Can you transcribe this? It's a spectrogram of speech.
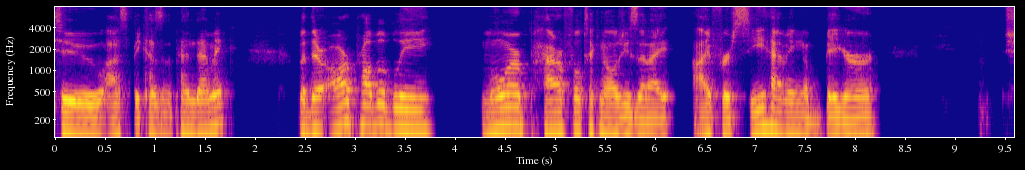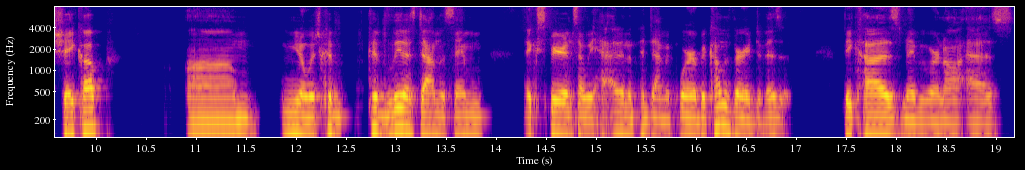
to us because of the pandemic, but there are probably more powerful technologies that I I foresee having a bigger shakeup. Um, you know, which could could lead us down the same experience that we had in the pandemic, where it becomes very divisive because maybe we're not as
